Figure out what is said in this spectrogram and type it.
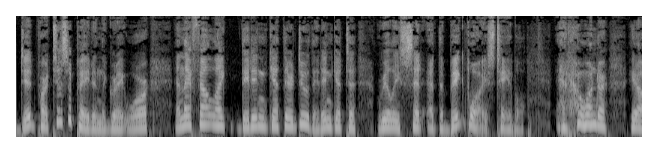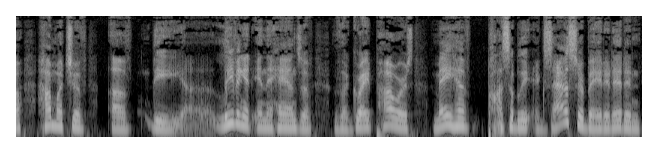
did participate in the Great War, and they felt like they didn't get their due. They didn't get to really sit at the big boys' table. And I wonder, you know, how much of of the uh, leaving it in the hands of the great powers may have possibly exacerbated it and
